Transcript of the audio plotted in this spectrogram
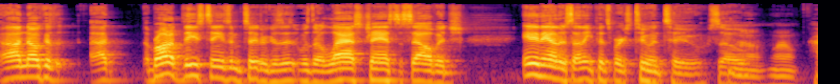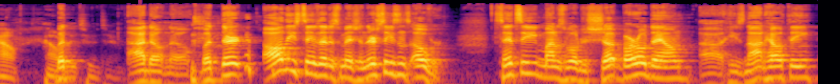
Uh, no, because I, I brought up these teams in particular because it was their last chance to salvage anything this. I think Pittsburgh's two and two. So No. Well, how? How But- are they two and two? I don't know. But they're all these teams I just mentioned, their season's over. Cincy might as well just shut Burrow down. Uh, he's not healthy.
